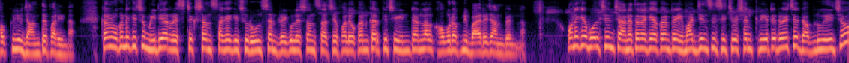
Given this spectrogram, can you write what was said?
সবকিছু জানতে পারি না। কারণ ওখানে কিছু মিডিয়ার রেস্ট্রিকশনস থাকে, কিছু রুলস অ্যান্ড রেগুলেশনস আছে, ফলে ওখানকার কিছু ইন্টারনাল খবর আপনি বাইরে জানবেন না। অনেকে বলছেন চায়নাতে নাকি এখন একটা ইমার্জেন্সি সিচুয়েশন ক্রিয়েটেড হয়েছে ডাব্লিউএইচও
